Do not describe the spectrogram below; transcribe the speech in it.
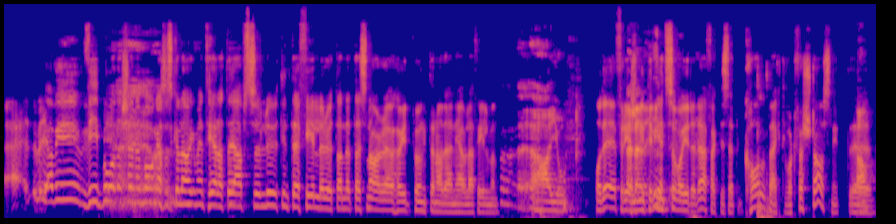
Eh, ja, vi, vi båda känner många som skulle argumentera att det absolut inte är filler utan det är snarare höjdpunkten av den jävla filmen. Ja, jo. Och det för er Eller, som inte vet så var ju det där faktiskt ett callback till vårt första avsnitt. Eh, ja.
